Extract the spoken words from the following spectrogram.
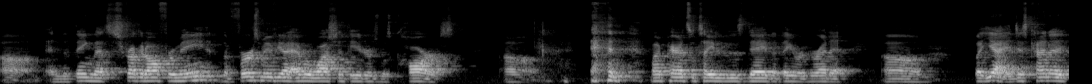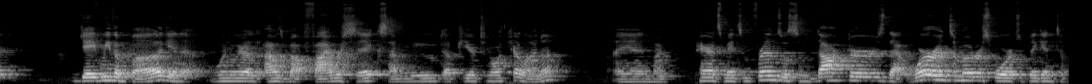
Um, and the thing that struck it off for me, the first movie I ever watched in theaters was Cars. Um, and my parents will tell you to this day that they regret it. Um, but yeah, it just kind of gave me the bug. And when we were, I was about five or six, I moved up here to North Carolina, and my parents made some friends with some doctors that were into motorsports, big into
